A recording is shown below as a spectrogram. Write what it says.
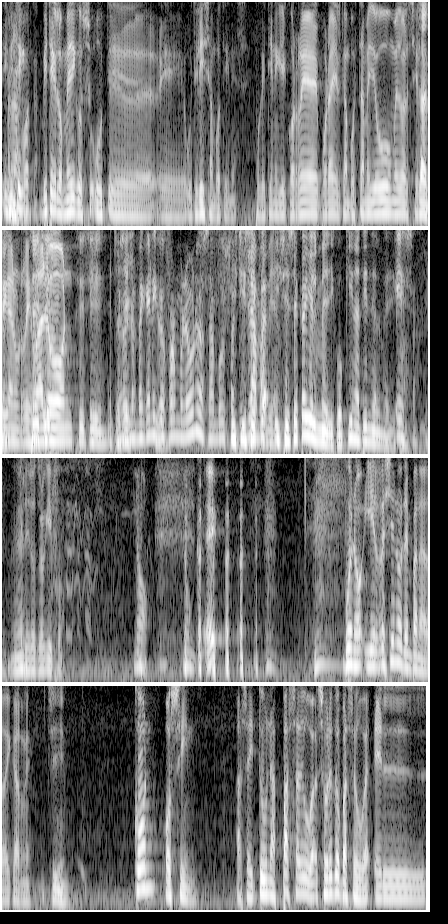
Y viste, que los médicos ut- eh, eh, utilizan botines, porque tienen que correr, por ahí el campo está medio húmedo, se Claro. pegan un resbalón. Sí, sí. sí. Entonces, Pero los mecánicos sí. de Fórmula 1 usan Y si, se y si se cae el médico, ¿quién atiende al médico? Eso. ¿Eh? el del otro equipo. No, nunca. ¿Eh? Bueno, y el relleno de la empanada de carne, Sí. con o sin aceitunas, pasa de uva, sobre todo pasa de uva. El,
